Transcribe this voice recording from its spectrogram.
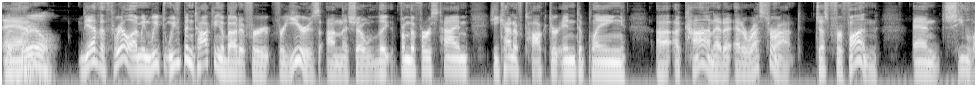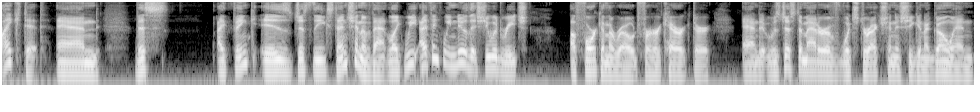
The And thrill. yeah, the thrill. I mean, we we've been talking about it for for years on the show. Like from the first time he kind of talked her into playing uh, a con at a at a restaurant just for fun, and she liked it. And this, I think, is just the extension of that. Like we, I think we knew that she would reach a fork in the road for her character, and it was just a matter of which direction is she going to go in.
